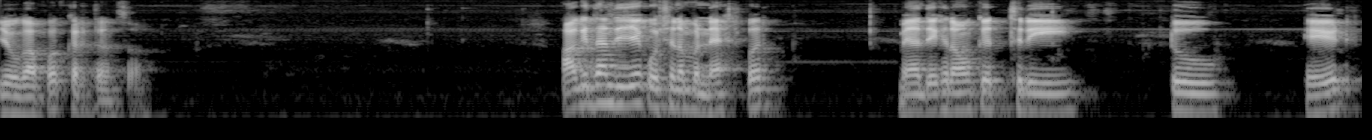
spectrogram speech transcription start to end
ये होगा आपका करेक्ट आंसर। आगे ध्यान दीजिए क्वेश्चन नंबर नेक्स्ट पर। मैं देख रहा हूँ कि three, two, eight,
